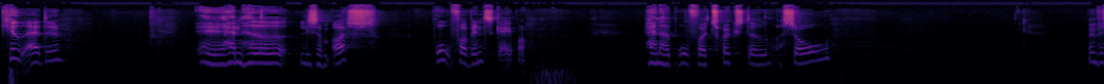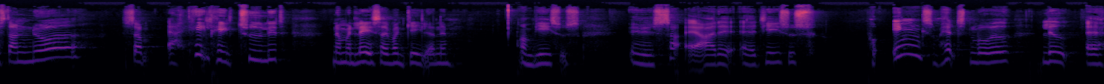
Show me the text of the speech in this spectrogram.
ked af det. Øh, han havde ligesom os brug for venskaber. Han havde brug for et trygt sted at sove. Men hvis der er noget, som er helt, helt tydeligt, når man læser evangelierne om Jesus, øh, så er det, at Jesus på ingen som helst måde led af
